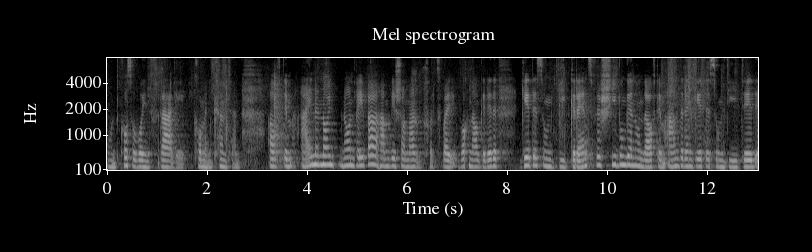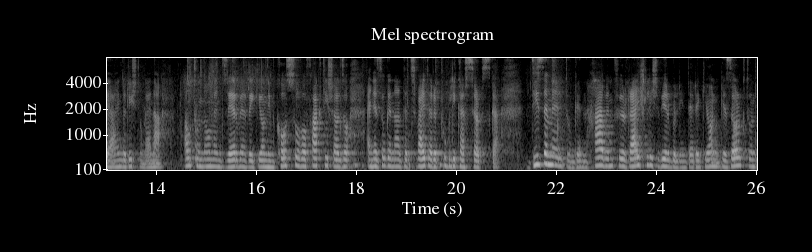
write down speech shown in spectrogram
und Kosovo in Frage kommen könnten. Auf dem einen Non-Paper haben wir schon mal vor zwei Wochen auch geredet, geht es um die Grenzverschiebungen und auf dem anderen geht es um die Idee der Einrichtung einer autonomen Serbenregion im Kosovo, faktisch also eine sogenannte Zweite Republika Srpska. Diese Meldungen haben für reichlich Wirbel in der Region gesorgt und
